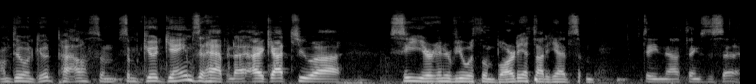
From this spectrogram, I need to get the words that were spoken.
I'm doing good, pal. Some some good games that happened. I, I got to uh, see your interview with Lombardi. I thought he had some interesting uh, things to say.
